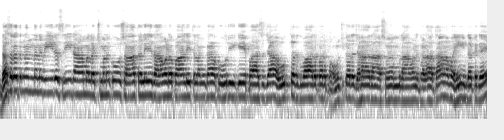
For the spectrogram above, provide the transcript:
दशरथ नंदन वीर श्री राम लक्ष्मण को साथ ले रावण पालित लंका पूरी के पास जा उत्तर द्वार पर पहुंचकर जहाँ स्वयं रावण खड़ा था, वहीं डट गए।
